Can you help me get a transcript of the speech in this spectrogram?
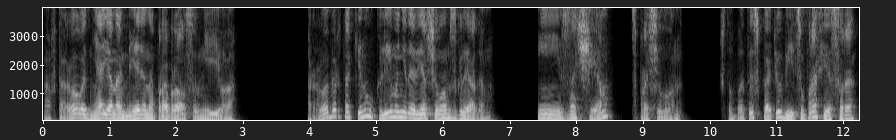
а второго дня я намеренно пробрался в нее». Роберт окинул Клима недоверчивым взглядом. «И зачем?» — спросил он. «Чтобы отыскать убийцу профессора».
